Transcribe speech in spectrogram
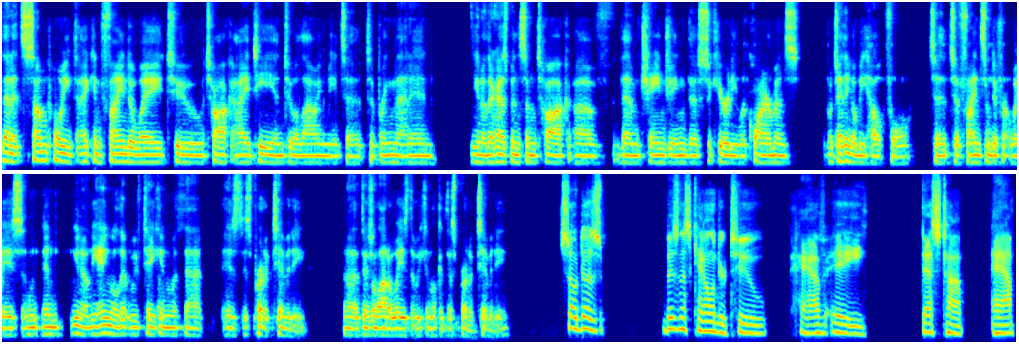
that at some point I can find a way to talk IT into allowing me to to bring that in. You know, there has been some talk of them changing the security requirements, which I think will be helpful to to find some different ways. And and you know, the angle that we've taken with that is is productivity. Uh, there's a lot of ways that we can look at this productivity. So does Business Calendar 2 have a desktop app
